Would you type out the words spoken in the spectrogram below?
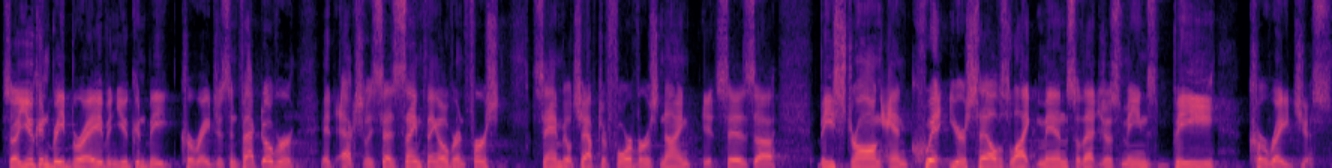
So you can be brave and you can be courageous. In fact, over it actually says same thing over in 1 Samuel chapter 4 verse 9. It says, uh, "Be strong and quit yourselves like men." So that just means be courageous.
